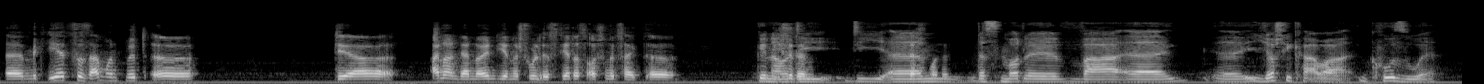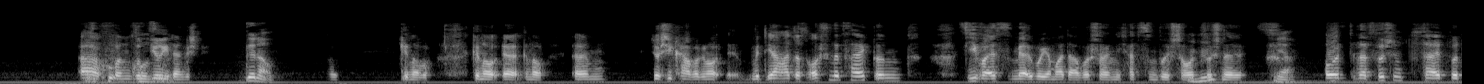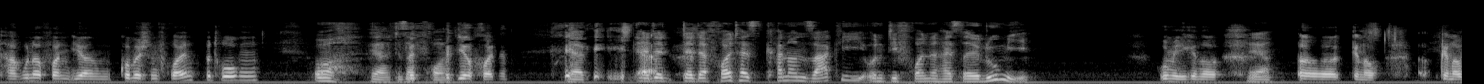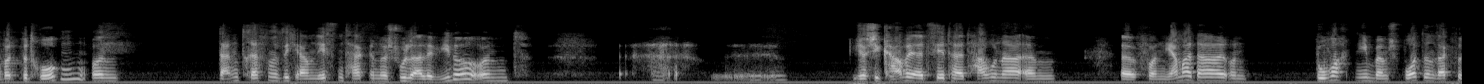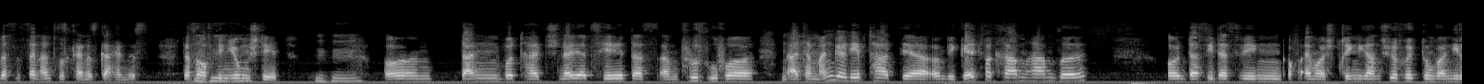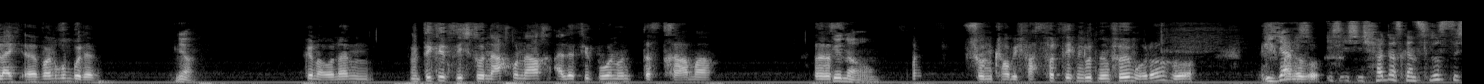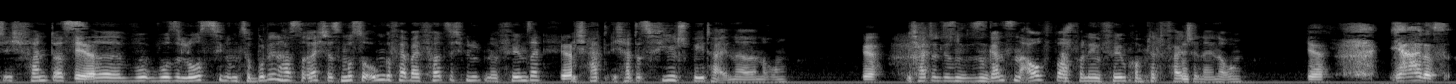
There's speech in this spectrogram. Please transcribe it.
äh, mit ihr zusammen und mit äh, der anderen, der neuen, die in der Schule ist, die hat das auch schon gezeigt. Äh, Genau, die, die, Das ähm, Model. das Model war äh, äh, Yoshikawa Kozue. ah, Also Ko- von Koso. Sugiri dann gespielt. Genau. Genau, genau, äh, genau. Ähm, Yoshikawa, genau. Mit ihr hat das auch schon gezeigt und sie weiß mehr über Yamada wahrscheinlich, hat es dann durchschaut Mhm. so schnell. Ja. Und in der Zwischenzeit wird Haruna von ihrem komischen Freund betrogen. Oh, ja, dieser Mit, Freund. mit ihrer Freundin. Ja, Ich- äh, der, der, der Freund heißt Kanonsaki und die Freundin heißt äh, Rumi. Umi, genau. Ja. Äh, genau. Genau, wird betrogen und dann treffen sich am nächsten Tag in der Schule alle wieder und äh, Yoshikawa erzählt halt Haruna ähm, äh, von Yamada und beobachten ihn beim Sport und sagt so, das ist sein anderes kleines Geheimnis, dass er auf Mhm. den Jungen steht. Mhm. Und dann wird halt schnell erzählt, dass am Flussufer ein alter Mann gelebt hat, der irgendwie Geld vergraben haben soll. Und dass sie deswegen auf einmal springen die ganzen verrückt und wollen die leicht, äh, wollen rumbuddeln. Ja. Genau, und dann entwickelt sich so nach und nach alle Figuren und das Drama. Also das Genau. Schon, glaube ich, fast 40 Minuten im Film, oder? So. Ich ja, meine so. ich, ich, ich, ich fand das ganz lustig. Ich fand das, Ja. äh, wo, wo sie losziehen, um zu buddeln, hast du recht, das muss so ungefähr bei 40 Minuten im Film sein. Ja. Ich hatte ich hatte es viel später in Erinnerung. Ja. Ich hatte diesen, diesen ganzen Aufbau von dem Film komplett falsch in Erinnerung. Ja. Ja, das,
